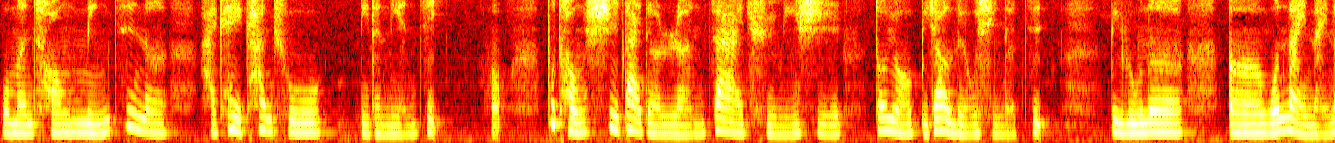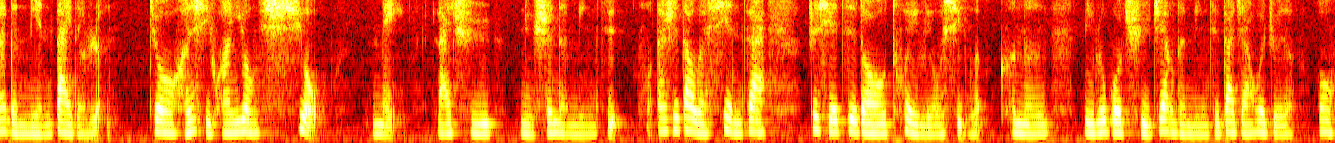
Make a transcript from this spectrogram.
我们从名字呢还可以看出你的年纪。不同世代的人在取名时都有比较流行的字。比如呢，呃，我奶奶那个年代的人就很喜欢用秀美来取女生的名字，但是到了现在，这些字都退流行了。可能你如果取这样的名字，大家会觉得哦，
